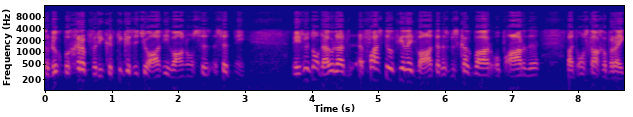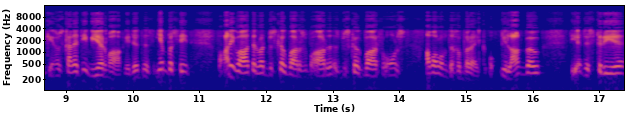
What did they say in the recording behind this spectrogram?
genoeg begrip vir die kritieke situasie waarin ons sit nie. Mense moet onthou dat 'n vaste hoeveelheid water is beskikbaar op aarde wat ons kan gebruik en ons kan dit nie meer maak nie. Dit is 1% van al die water wat beskikbaar is op aarde is beskikbaar vir ons almal om te gebruik. Die landbou, die industrie,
